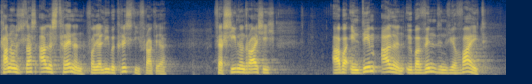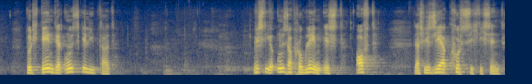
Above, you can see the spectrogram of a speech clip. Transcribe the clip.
Kann uns das alles trennen von der Liebe Christi, fragt er. Vers 37, aber in dem allen überwinden wir weit durch den, der uns geliebt hat. Wisst ihr, unser Problem ist oft, dass wir sehr kurzsichtig sind.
